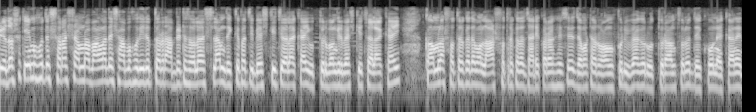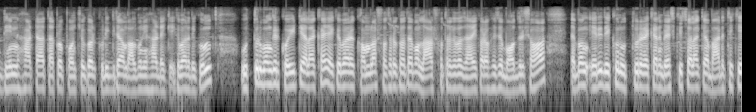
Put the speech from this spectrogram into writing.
প্রিয় দর্শক, এই মুহূর্তে সরাসরি আমরা বাংলাদেশ আবহাওয়া অধিদপ্তরের আপডেটে চলে আসলাম। দেখতে পাচ্ছি বেশ কিছু এলাকায়, উত্তরবঙ্গের বেশ কিছু এলাকায় কমলা সতর্কতা এবং লাল সতর্কতা জারি করা হয়েছে। যেমনটা রংপুর বিভাগের উত্তরাঞ্চলে দেখুন, এখানে দিনহাটা, তারপর পঞ্চগড়, কুড়িগ্রাম লালমনিহাট একেবারে দেখুন, উত্তরবঙ্গের কয়েকটি এলাকায় একেবারে কমলা সতর্কতা এবং লাল সতর্কতা জারি করা হয়েছে বজ্রসহ। এবং এরই দেখুন, উত্তরের এখানে বেশ কিছু এলাকায় ভারী থেকে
